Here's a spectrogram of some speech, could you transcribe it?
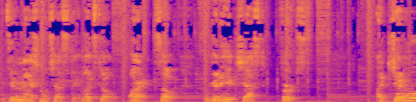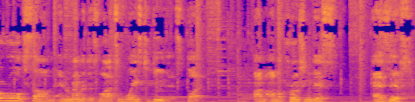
It's International Chest Day. Let's go. All right, so we're gonna hit chest first. A general rule of thumb, and remember, there's lots of ways to do this, but I'm, I'm approaching this as if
